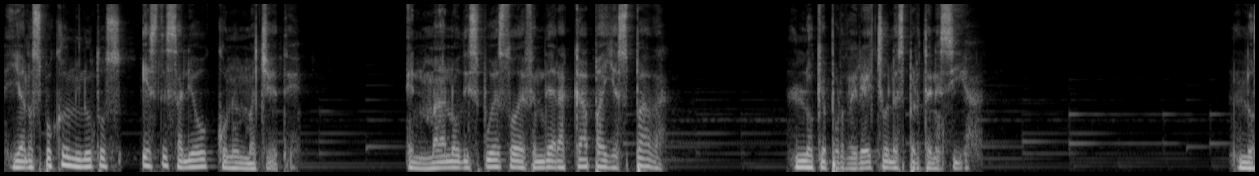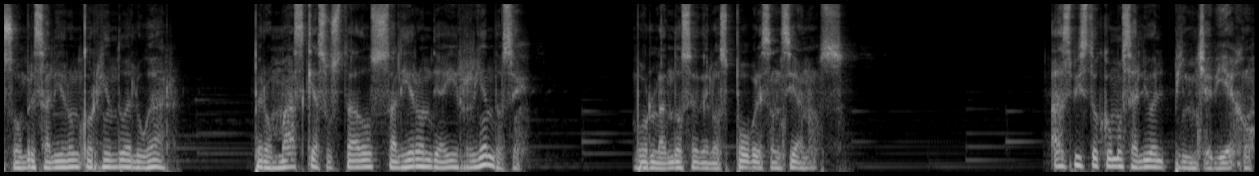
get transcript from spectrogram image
y a los pocos minutos éste salió con un machete, en mano dispuesto a defender a capa y espada lo que por derecho les pertenecía. Los hombres salieron corriendo del lugar, pero más que asustados salieron de ahí riéndose, burlándose de los pobres ancianos. ¿Has visto cómo salió el pinche viejo?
